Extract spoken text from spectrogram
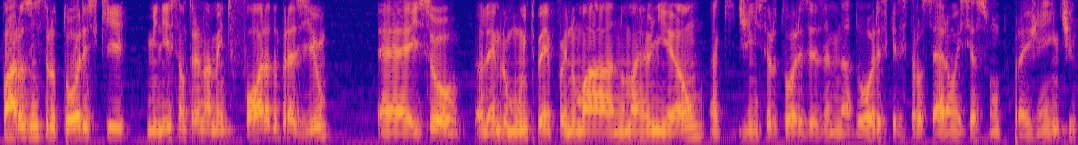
Para os instrutores que ministram treinamento fora do Brasil, é, isso eu lembro muito bem, foi numa, numa reunião aqui de instrutores e examinadores que eles trouxeram esse assunto para a gente.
